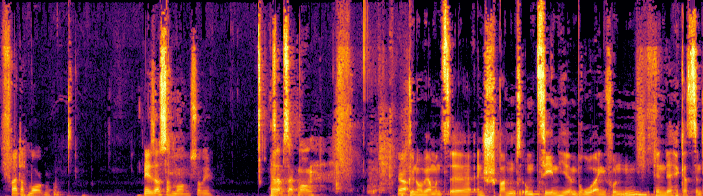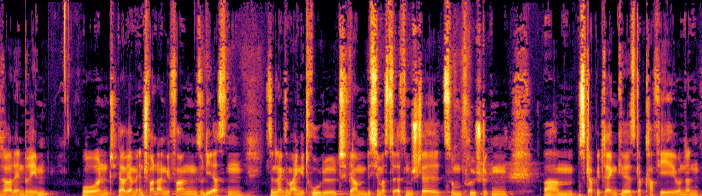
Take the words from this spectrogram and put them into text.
Freitagmorgen. Nee, Samstagmorgen, sorry. Ja. Samstagmorgen. Ja. Genau, wir haben uns äh, entspannt um 10 hier im Büro eingefunden, in der Hackerszentrale in Bremen. Und ja, wir haben entspannt angefangen, so die ersten sind langsam eingetrudelt, wir haben ein bisschen was zu essen bestellt zum Frühstücken, Ähm, es gab Getränke, es gab Kaffee und dann,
